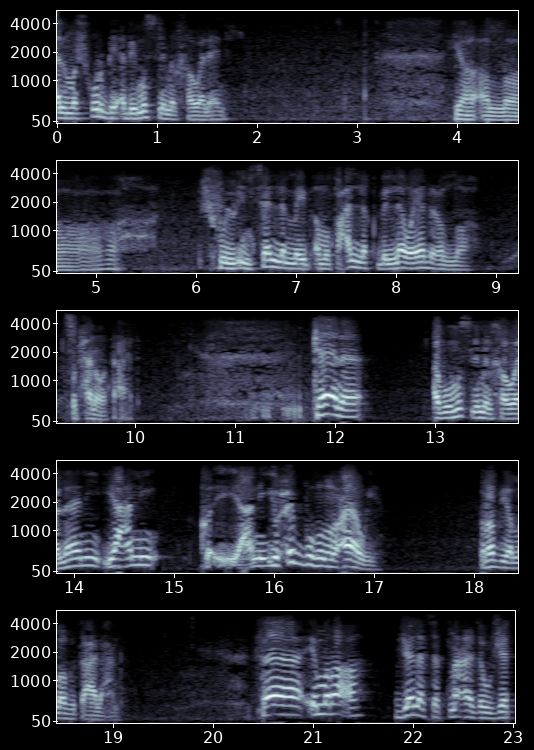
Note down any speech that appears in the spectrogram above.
المشهور بأبي مسلم الخولاني. يا الله. شوفوا الإنسان لما يبقى متعلق بالله ويدعو الله سبحانه وتعالى. كان أبو مسلم الخولاني يعني يعني يحبه معاوية رضي الله تعالى عنه. فامرأة جلست مع زوجة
